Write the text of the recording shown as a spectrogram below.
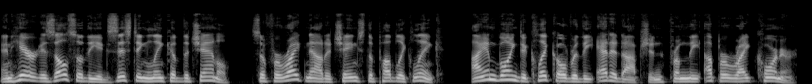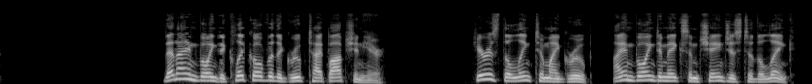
And here is also the existing link of the channel. So for right now to change the public link, I am going to click over the edit option from the upper right corner. Then I am going to click over the group type option here. Here is the link to my group. I am going to make some changes to the link,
